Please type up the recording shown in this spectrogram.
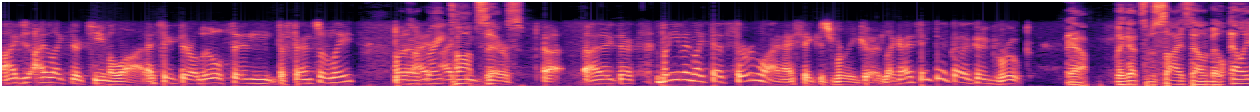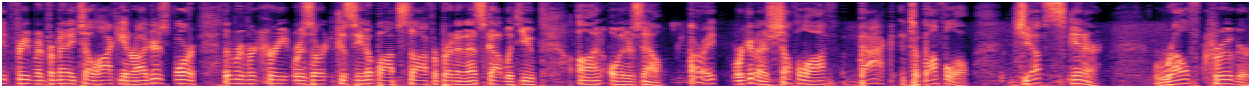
I just, I like their team a lot. I think they're a little thin defensively, but They I, great I top think they're- six. Uh, I think they're, but even like that third line, I think is really good. Like I think they've got a good group. Yeah, they got some size down the middle. Elliot Friedman from NHL Hockey and Rogers for the River Cree Resort and Casino. Bob Stauffer, Brendan Escott with you on Oilers Now. All right, we're going to shuffle off back to Buffalo. Jeff Skinner, Ralph Krueger,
